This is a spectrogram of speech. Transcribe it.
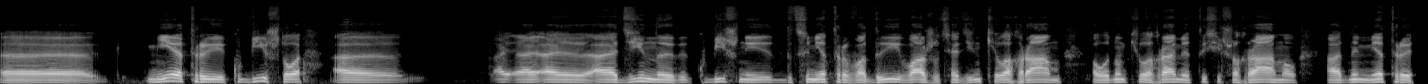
э, метры кубі што э, адзін кубічны дэцыметр вады важыць адзін кілаграм а ў адном кілаграме тысяча грамаў адным метры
